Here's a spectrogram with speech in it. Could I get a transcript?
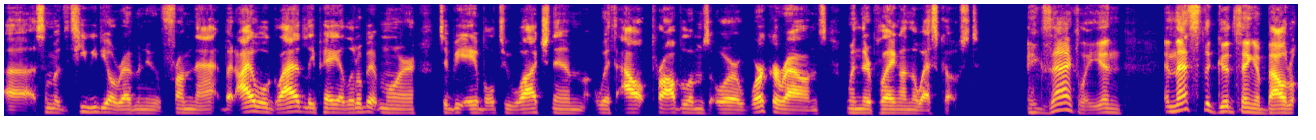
uh, some of the TV deal revenue from that. But I will gladly pay a little bit more to be able to watch them without problems or workarounds when they're playing on the West Coast. Exactly, and and that's the good thing about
